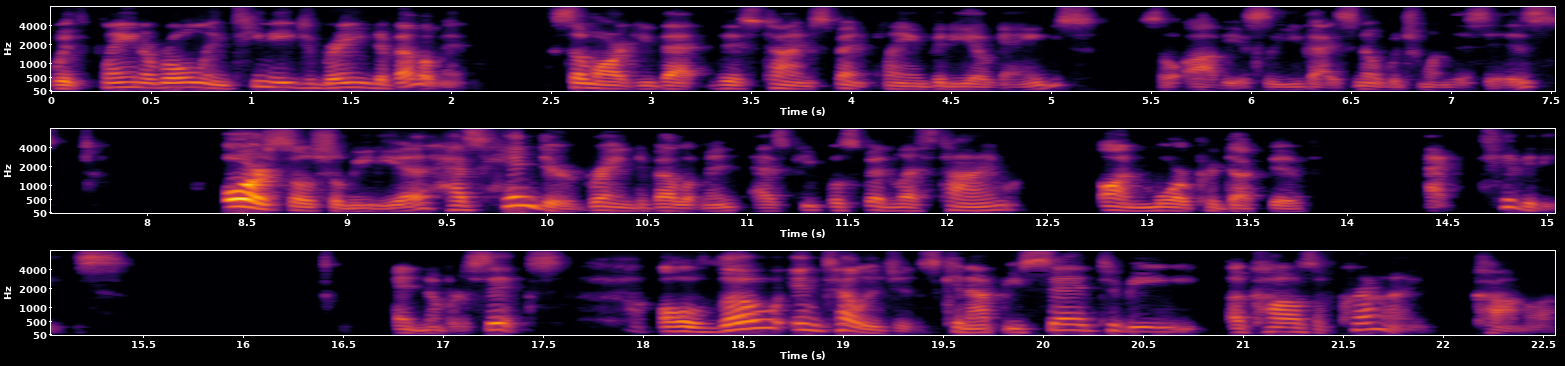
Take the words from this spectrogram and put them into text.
with playing a role in teenage brain development. Some argue that this time spent playing video games, so obviously you guys know which one this is, or social media has hindered brain development as people spend less time on more productive activities. And number six, although intelligence cannot be said to be a cause of crime, comma,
